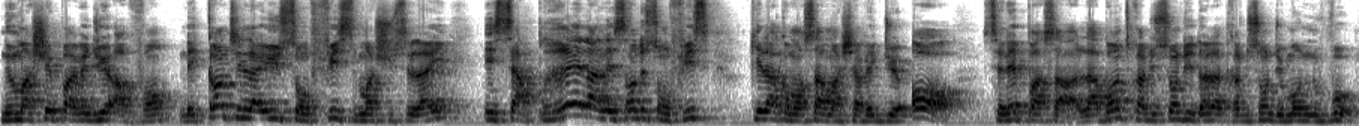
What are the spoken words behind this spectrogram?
ne marchait pas avec Dieu avant, mais quand il a eu son fils Machuselai, et c'est après la naissance de son fils qu'il a commencé à marcher avec Dieu. Or, ce n'est pas ça. La bonne traduction dit dans la traduction du monde nouveau.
